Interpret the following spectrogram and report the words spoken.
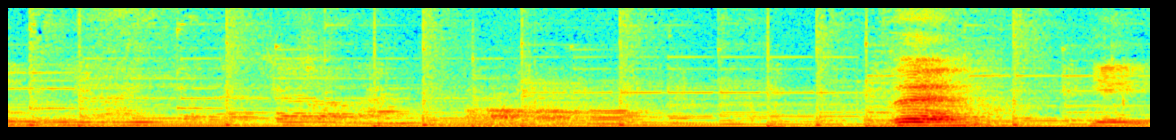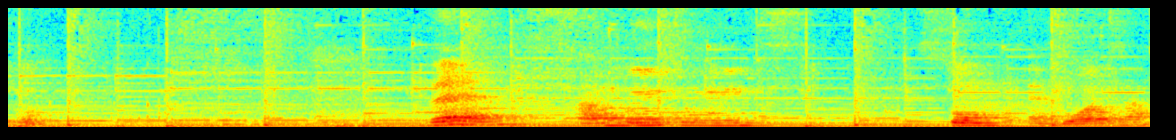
Easy line for that rubber band. Then, here you go. Then, I'm going to mix soap and water.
